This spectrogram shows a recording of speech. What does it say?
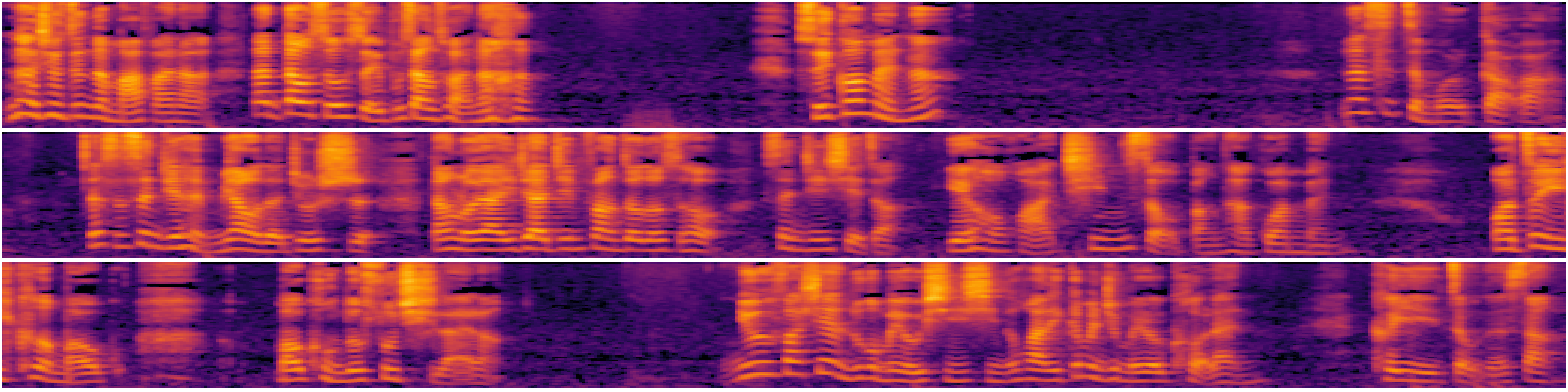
那就真的麻烦了。那到时候谁不上船呢？谁关门呢？那是怎么搞啊？但是圣经很妙的，就是当罗亚一家进方舟的时候，圣经写着耶和华亲手帮他关门。哇，这一刻毛毛孔都竖起来了。你会发现，如果没有信心的话，你根本就没有可能可以走得上，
